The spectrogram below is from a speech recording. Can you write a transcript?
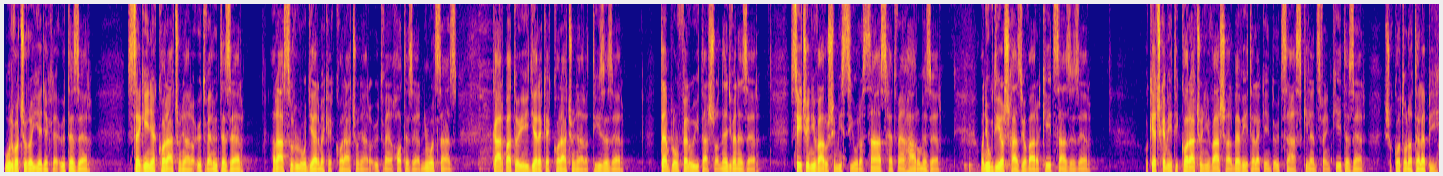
urvacsorai jegyekre 5 ezer, szegények karácsonyára 55 ezer, rászoruló gyermekek karácsonyára 56.800, kárpátai gyerekek karácsonyára 10 ezer, templom felújításra 40 ezer, Széchenyi Városi Misszióra 173 ezer, a nyugdíjas házjavára 200 ezer, a Kecskeméti karácsonyi vásár bevételeként 592 ezer, és a katonatelepi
